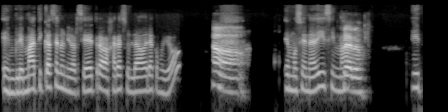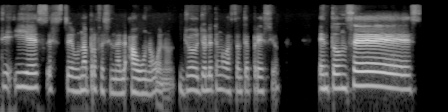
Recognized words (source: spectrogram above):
emblemáticas en la universidad de trabajar a su lado, era como yo, ah. emocionadísima. claro. Y, y es este, una profesional a uno, bueno, yo, yo le tengo bastante aprecio. Entonces,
